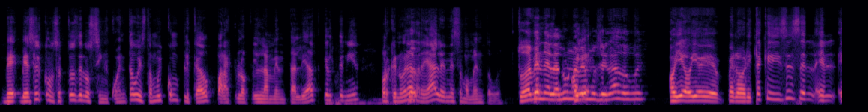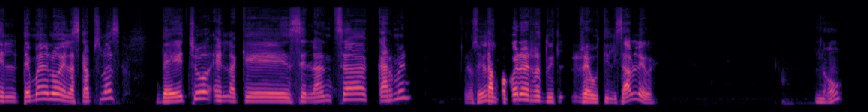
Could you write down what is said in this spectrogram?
ves el concepto desde los 50, güey, está muy complicado para lo, la mentalidad que él tenía, porque no era Pero, real en ese momento, güey. Todavía ni a la luna Oye, habíamos llegado, güey. Oye, oye, oye, pero ahorita que dices el, el, el, tema de lo de las cápsulas, de hecho, en la que se lanza Carmen, ¿No sé? tampoco era reutilizable, güey. No.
